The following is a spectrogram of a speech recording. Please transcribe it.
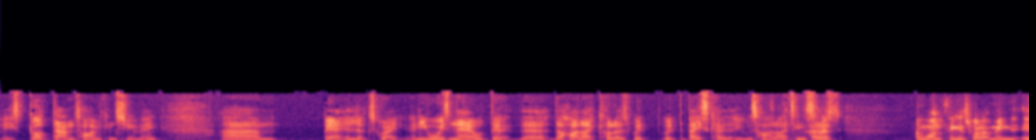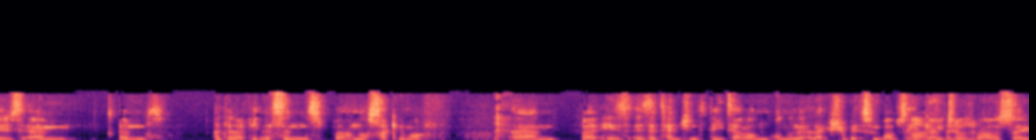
it's goddamn time consuming. Um, but yeah, it looks great, and he always nailed the, the, the highlight colours with, with the base coat that he was highlighting. So And And one thing as well, I mean, is um, and I don't know if he listens, but I'm not sucking him off. Um, but his his attention to detail on, on the little extra bits and bobs that Oh, he go to as well. So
